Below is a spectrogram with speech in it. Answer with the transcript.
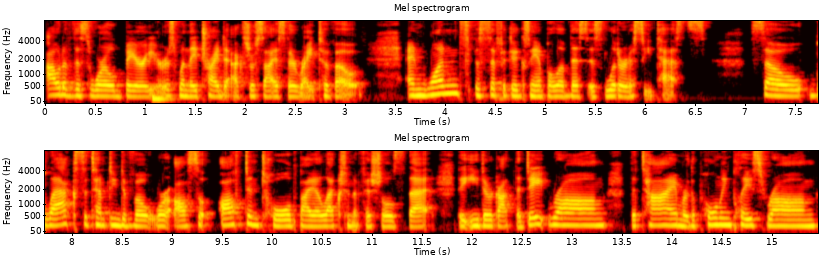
out of this world barriers when they tried to exercise their right to vote. And one specific example of this is literacy tests. So, Blacks attempting to vote were also often told by election officials that they either got the date wrong, the time, or the polling place wrong,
